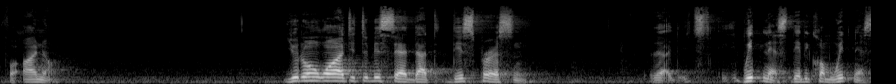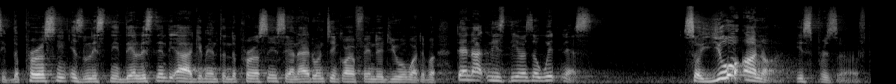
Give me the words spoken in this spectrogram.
For honor. You don't want it to be said that this person, witness, they become witness. If the person is listening, they're listening to the argument, and the person is saying, I don't think I offended you or whatever, then at least there is a witness. So your honor is preserved.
